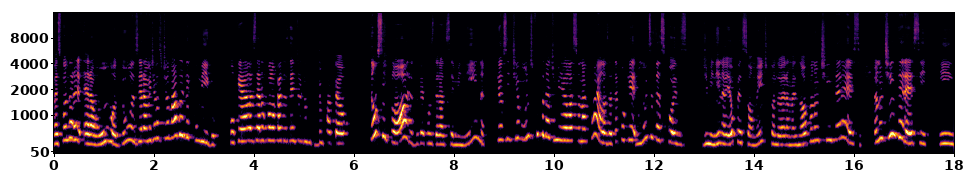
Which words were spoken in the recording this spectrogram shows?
Mas quando era, era uma ou duas, geralmente elas não tinham nada a ver comigo. Porque elas eram colocadas dentro de um, de um papel tão simplório do que é considerado ser menina, que eu sentia muita dificuldade de me relacionar com elas. Até porque muitas das coisas de menina, eu pessoalmente, quando eu era mais nova, não tinha interesse. Eu não tinha interesse em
